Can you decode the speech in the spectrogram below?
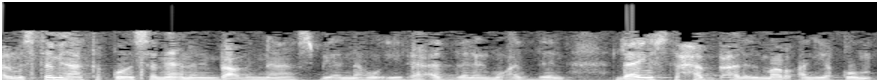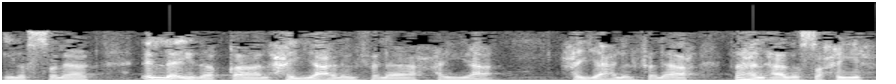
المستمعة تقول سمعنا من بعض الناس بأنه إذا أذن المؤذن لا يستحب على المرء أن يقوم إلى الصلاة إلا إذا قال حي على الفلاح حي حي على الفلاح فهل هذا صحيح؟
